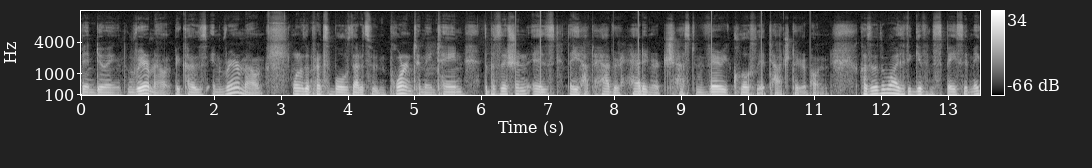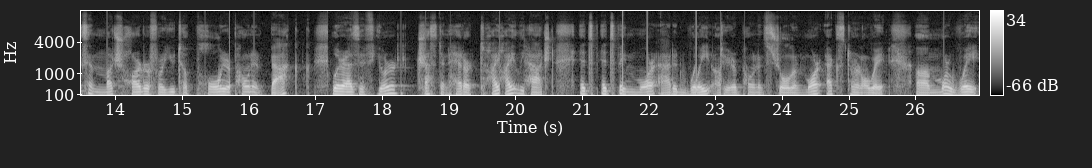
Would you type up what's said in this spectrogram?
been doing rear mount because in rear mount, one of the principles that it's important to maintain the position is that you have to have your head and your chest very closely attached to your opponent. Because otherwise, if you give him space, it makes it much harder for you to pull your opponent back. Whereas if your chest and head are tight, tightly attached, it's it's putting more added weight onto your opponent's shoulder, more external weight, um, more weight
